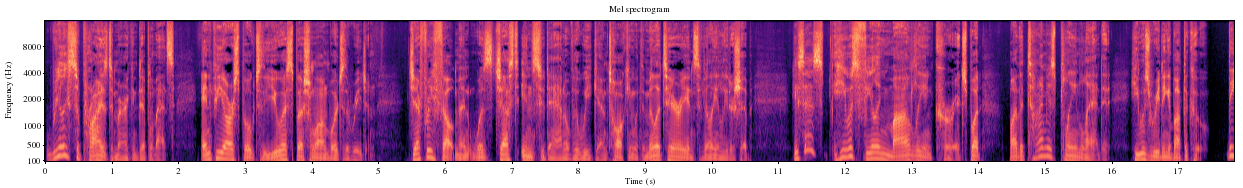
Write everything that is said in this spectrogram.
really surprised American diplomats. NPR spoke to the U.S. Special Envoy to the region. Jeffrey Feltman was just in Sudan over the weekend talking with the military and civilian leadership. He says he was feeling mildly encouraged, but by the time his plane landed, he was reading about the coup. The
